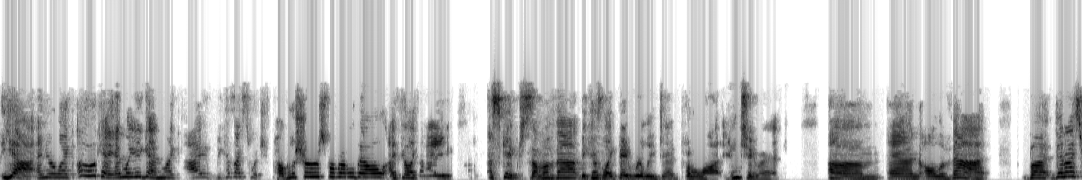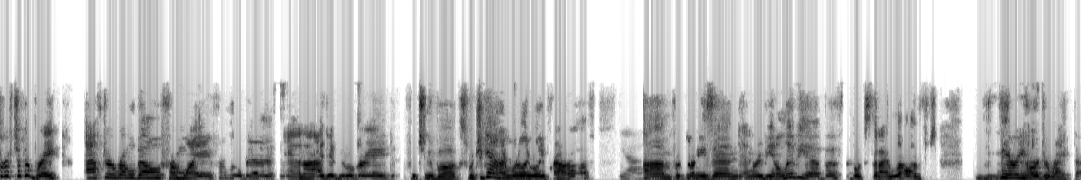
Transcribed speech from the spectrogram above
Yeah, and you're like, oh, okay. And like again, like I because I switched publishers for Rebel Belle, I feel like I escaped some of that because like they really did put a lot into it. Um and all of that. But then I sort of took a break after Rebel Belle from YA for a little bit and I, did middle grade for two books, which again I'm really, really proud of. Yeah. Um, for Journey's End and Ruby and Olivia, both the books that I loved. Very hard to write though.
